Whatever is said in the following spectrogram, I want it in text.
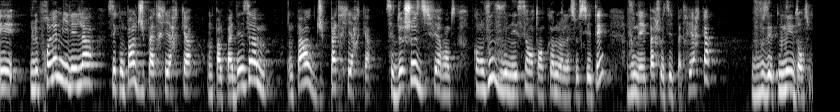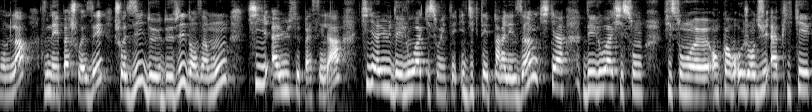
Et le problème, il est là, c'est qu'on parle du patriarcat. On ne parle pas des hommes, on parle du patriarcat. C'est deux choses différentes. Quand vous, vous naissez en tant qu'homme dans la société, vous n'avez pas choisi le patriarcat. Vous êtes né dans ce monde-là, vous n'avez pas choisi, choisi de, de vivre dans un monde qui a eu ce passé-là, qui a eu des lois qui sont été édictées par les hommes, qui a des lois qui sont, qui sont euh, encore aujourd'hui appliquées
